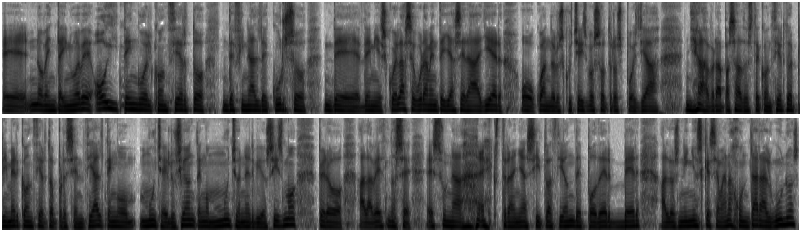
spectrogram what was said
99. Eh, Hoy tengo el concierto de final de curso de, de, mi escuela. Seguramente ya será ayer o cuando lo escuchéis vosotros, pues ya, ya habrá pasado este concierto. El primer concierto presencial. Tengo mucha ilusión, tengo mucho nerviosismo, pero a la vez, no sé, es una extraña situación de poder ver a los niños que se van a juntar algunos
